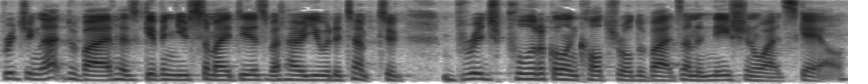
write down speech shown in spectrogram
bridging that divide has given you some ideas about how you would attempt to bridge political and cultural divides on a nationwide scale.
